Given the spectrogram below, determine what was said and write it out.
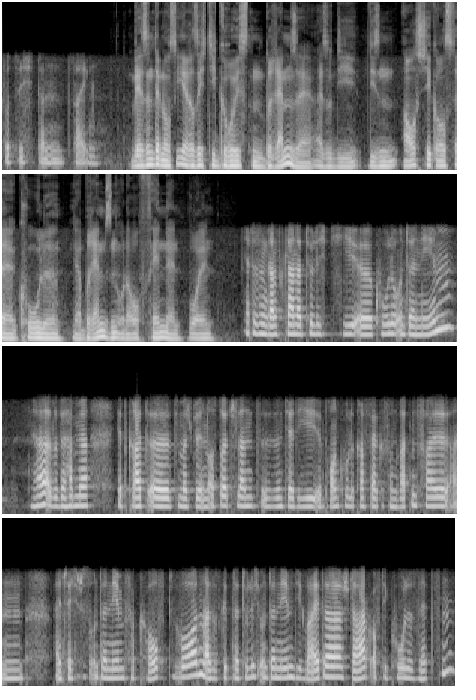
wird sich dann zeigen. Wer sind denn aus Ihrer Sicht die größten Bremser, also die diesen Ausstieg aus der Kohle ja, bremsen oder auch verhindern wollen? Ja, das sind ganz klar natürlich die äh, Kohleunternehmen, ja, also wir haben ja jetzt gerade äh, zum Beispiel in Ostdeutschland sind ja die Braunkohlekraftwerke von Vattenfall an ein tschechisches Unternehmen verkauft worden. Also es gibt natürlich Unternehmen, die weiter stark auf die Kohle setzen,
